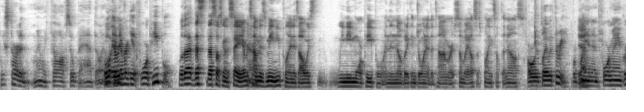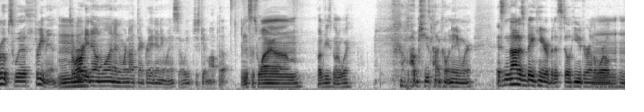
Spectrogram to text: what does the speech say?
We started. Man, we fell off so bad though. And Well, we every- never get four people. Well, that, that's that's what I was gonna say. Every Yeah. time it's me and you playing, it's always we need more people, and then nobody can join at the time, or somebody else is playing something else. Or we play with three. We're Yeah. playing in four man groups with three men. So we're already down one, and we're not that great anyway. So we just get mopped up. And this is why um, PUBG's going away. PUBG's not going anywhere. It's not as big here, but it's still huge around the world. hmm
